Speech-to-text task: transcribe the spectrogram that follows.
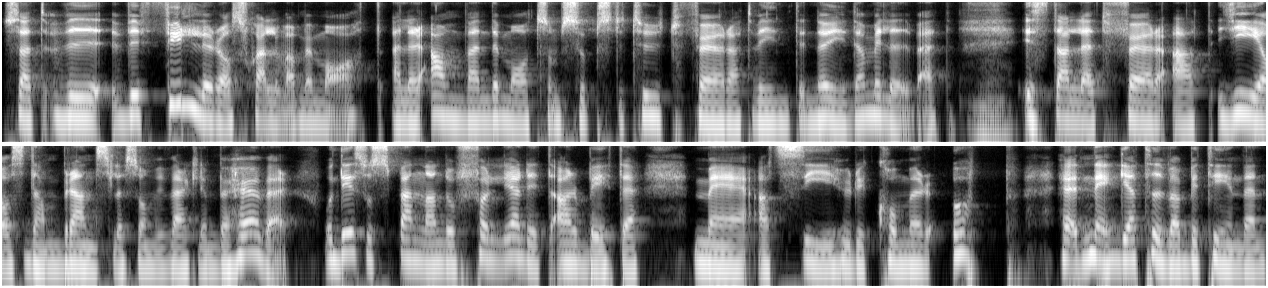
Så att vi, vi fyller oss själva med mat eller använder mat som substitut för att vi inte är nöjda med livet. Istället för att ge oss den bränsle som vi verkligen behöver. Och det är så spännande att följa ditt arbete med att se hur det kommer upp eh, negativa beteenden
